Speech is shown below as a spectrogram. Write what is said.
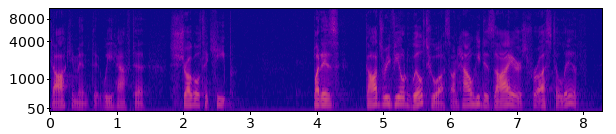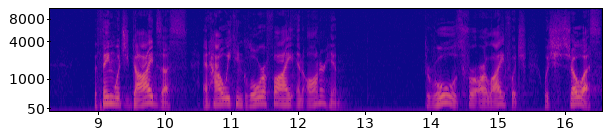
document that we have to struggle to keep, but as God's revealed will to us on how He desires for us to live, the thing which guides us and how we can glorify and honor Him, the rules for our life which, which show us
